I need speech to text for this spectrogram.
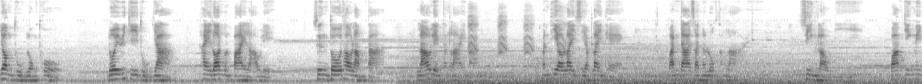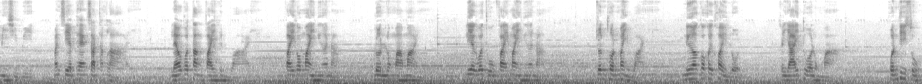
ย่อมถูกลงโทษ โดยวิธีถูกยางให้ร้อนบนปลายเหลาเหล็ก ซึ่งโตเท่าลำตาเหลาเหล็กทั้งหลายนั้นมันเที่ยวไล่เสียบไล่แทง บรรดาสัตว์นรกทั้งหลาย สิ่งเหล่านี้ ความจริงไม่มีชีวิต มันเสียบแทงสัตว์ทั้งหลาย แล้วก็ตั้งไฟขึ้นไว้ไฟก็ไหม้เนื้อหนังหล่นลงมาไหม้ เรียกว่าถูกไฟไหม้เนื้อหนังจนทนไม่ไหว เนื้อก็ค่อยๆหล่นขยายตัวลงมา ผลที่สุด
